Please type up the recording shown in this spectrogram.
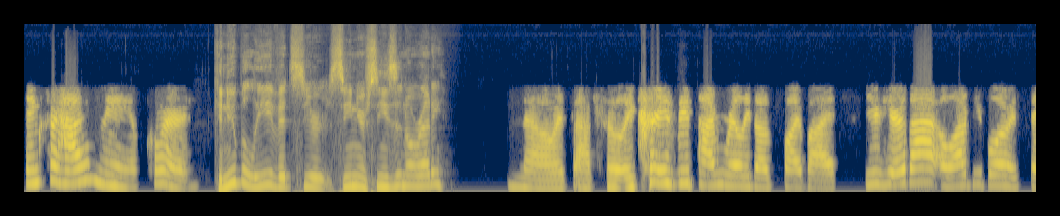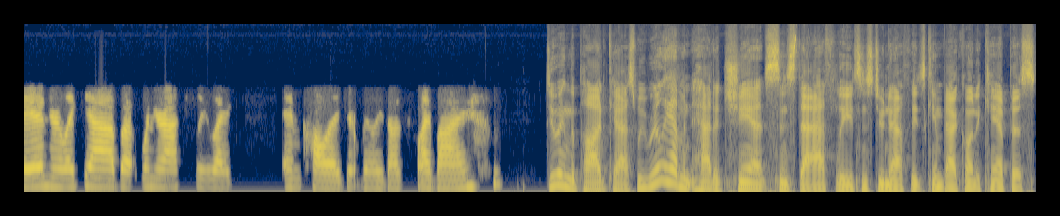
Thanks for having me, of course. Can you believe it's your senior season already? No, it's absolutely crazy. Time really does fly by. You hear that? A lot of people always say it, and you're like, yeah, but when you're actually like in college, it really does fly by. Doing the podcast, we really haven't had a chance since the athletes and student athletes came back onto campus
